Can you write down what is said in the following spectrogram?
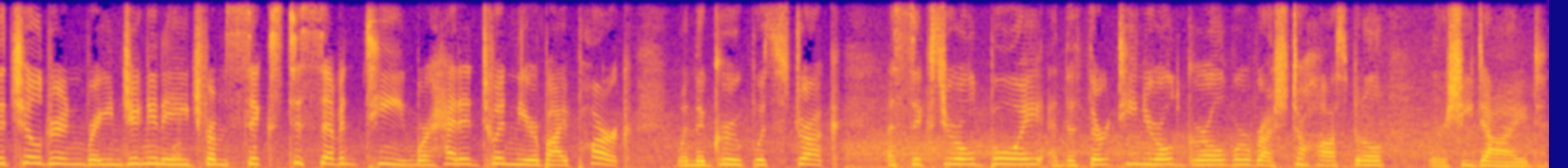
The children, ranging in age from 6 to 17, were headed to a nearby park when the group was struck. A six year old boy and the 13 year old girl were rushed to hospital where she died.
